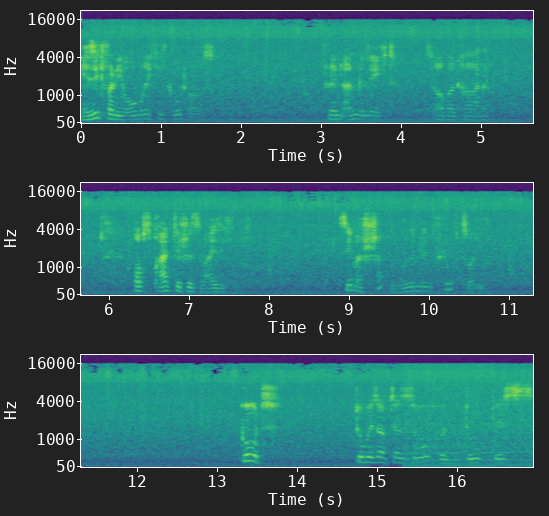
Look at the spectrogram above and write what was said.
Er sieht von hier oben richtig gut aus. Schön angelegt, sauber gerade. Ob es praktisch ist, weiß ich nicht sehe mal Schatten. Wo sind denn Flugzeuge? Gut. Du bist auf der Suche. Du bist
